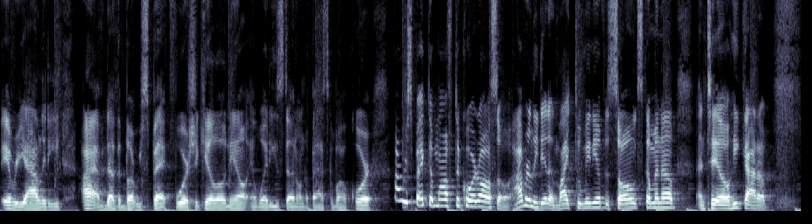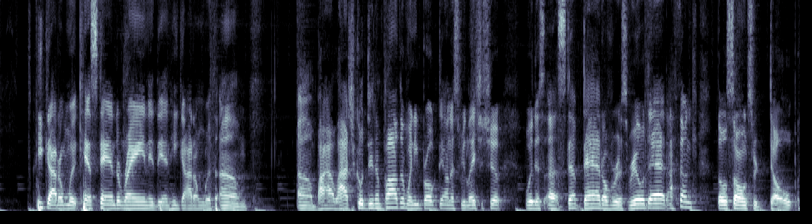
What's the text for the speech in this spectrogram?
in reality, I have nothing but respect for Shaquille O'Neal and what he's done on the basketball court. I respect him off the court also. I really didn't like too many of his songs coming up until he got a he got him with Can't Stand the Rain, and then he got him with um, um Biological Didn't Bother when he broke down his relationship with his uh, stepdad over his real dad. I think those songs were dope.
